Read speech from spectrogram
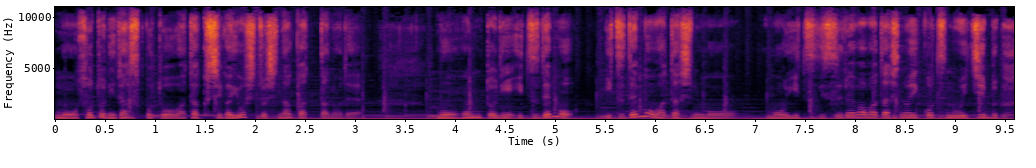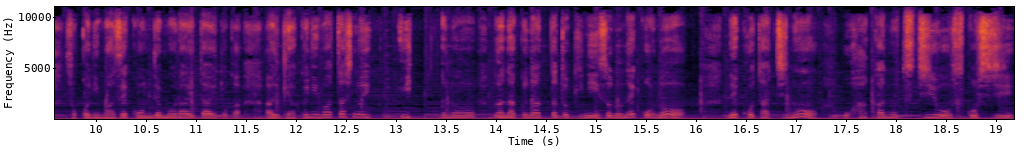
もう外に出すことを私が良しとしなかったのでもう本当にいつでもいつでも私ももういついずれは私の遺骨の一部そこに混ぜ込んでもらいたいとかあ逆に私のいのが亡くなった時にその猫の猫たちのお墓の土を少し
